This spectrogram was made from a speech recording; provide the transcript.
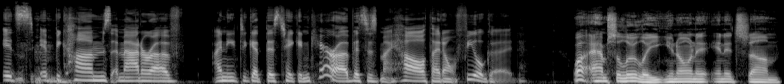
it's it becomes a matter of I need to get this taken care of. This is my health. I don't feel good. Well, absolutely. You know, and it, and it's um,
